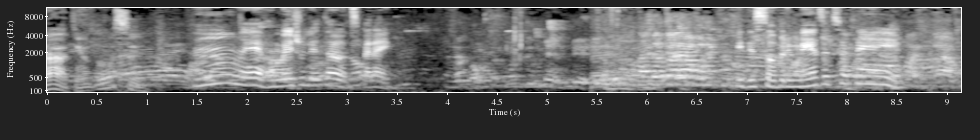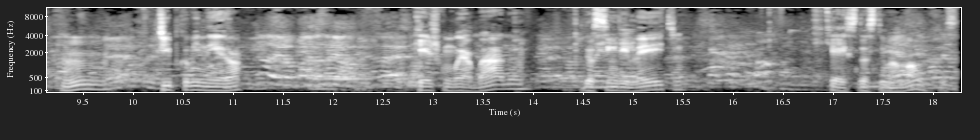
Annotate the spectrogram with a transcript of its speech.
Ah, tem o doce. Hum, é, Romeu e Julieta antes, peraí. E de sobremesa que você tem aí? Hum, típico mineiro, ó. Queijo com goiabada, docinho de leite. O que, que é esse doce de mamão? Esse?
